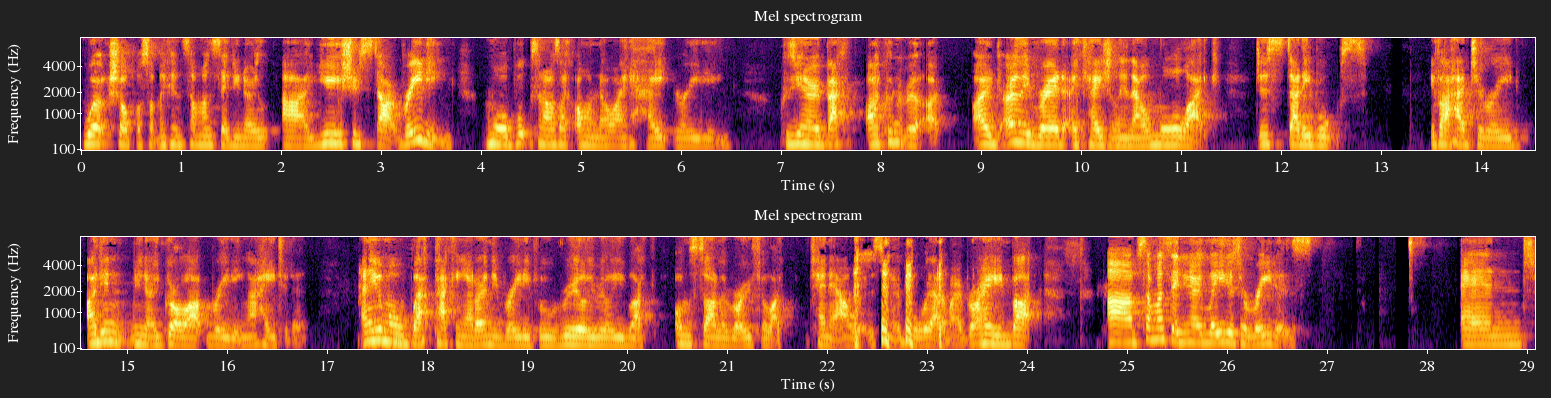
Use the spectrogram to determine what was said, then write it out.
workshop or something, and someone said, you know, uh, you should start reading more books. And I was like, oh no, I hate reading. Because, you know, back, I couldn't I, I only read occasionally, and they were more like just study books if I had to read. I didn't, you know, grow up reading, I hated it. And even more backpacking, I'd only read if we were really, really like on the side of the road for like 10 hours, you know, bored out of my brain. But um, someone said, you know, leaders are readers. And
